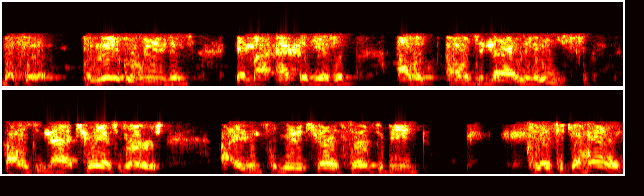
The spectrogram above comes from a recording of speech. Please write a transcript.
But for political reasons and my activism, I was I was denied release. I was denied transfers. I even submitted transfers to be closer to home,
